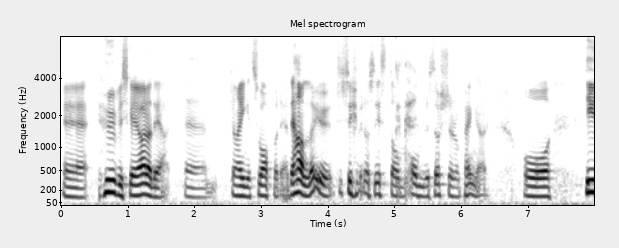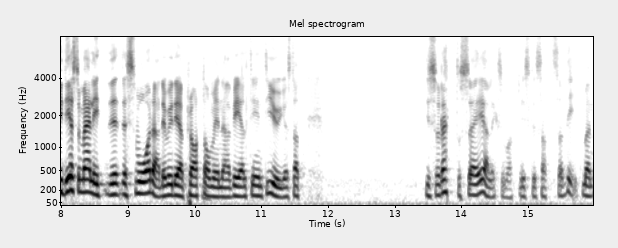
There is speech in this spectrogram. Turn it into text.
Eh, hur vi ska göra det, eh, jag har inget svar på det. Det handlar ju till syvende och sist om, om resurser och pengar. Och det är ju det som är lite det, det svåra, det var ju det jag pratade om i den här VLT-intervjun, just att det är så rätt att säga liksom att vi ska satsa dit, men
